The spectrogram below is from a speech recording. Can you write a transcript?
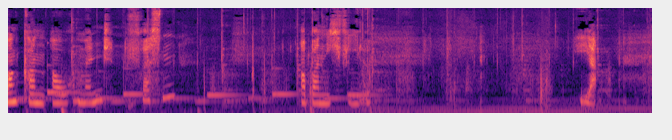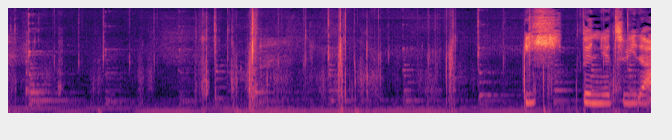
Man kann auch Menschen fressen, aber nicht viele. Ja. Ich bin jetzt wieder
